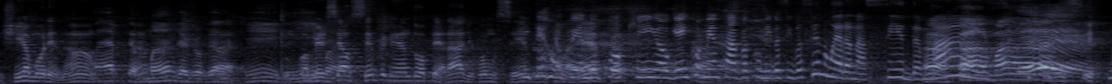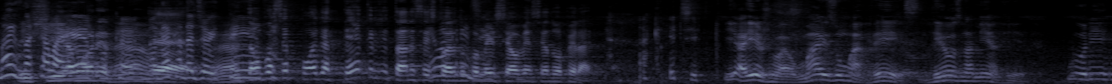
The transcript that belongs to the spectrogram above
Enchia Morenão. Na época, né? Manga jogando É. aqui, O comercial sempre ganhando do operário, como sempre. Interrompendo um pouquinho, alguém comentava comigo assim, você não era nascida, Ah, mas... mas, Mas naquela época, Morenão. na década de 80, Então você pode até acreditar nessa Eu história do comercial vencendo o operário. Acredito. E aí, Joel, mais uma vez, Deus na minha vida. Guri,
